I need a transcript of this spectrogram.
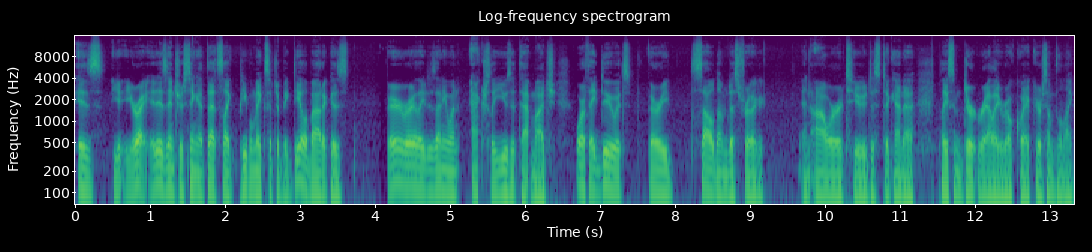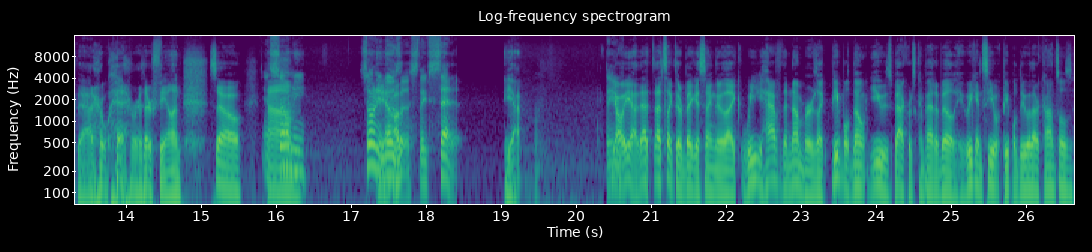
is you're right. It is interesting that that's like people make such a big deal about it because very rarely does anyone actually use it that much, or if they do, it's very seldom, just for like an hour or two, just to kind of play some dirt rally real quick or something like that, or whatever they're feeling. So And um, Sony Sony yeah, knows I'll- this. They've said it. yeah, They oh yeah, that's that's like their biggest thing. They're like, we have the numbers. Like people don't use backwards compatibility. We can see what people do with our consoles,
